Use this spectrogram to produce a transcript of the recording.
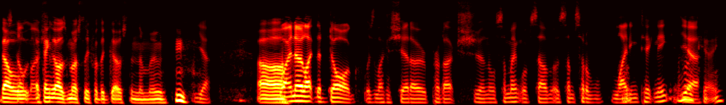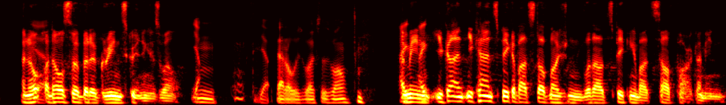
Though Stop I think that was mostly for the ghost in the moon. yeah. uh, well, I know like the dog was like a shadow production or something with some with some sort of lighting technique. Yeah, Okay. And, al- Yeah. and also a bit of green screening as well. yeah, Mm, yeah. that always works as well. I, mean, you can't you can't speak about stop motion without speaking about South Park. I mean,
